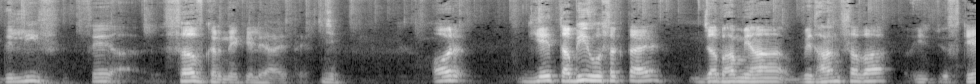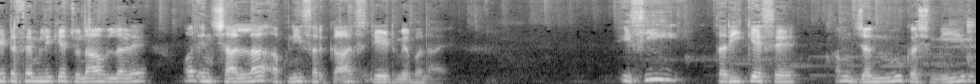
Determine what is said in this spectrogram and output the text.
दिल्ली से सर्व करने के लिए आए थे। जी। और ये तभी हो सकता है जब हम यहाँ विधानसभा स्टेट असेंबली के चुनाव लड़े और इंशाल्लाह अपनी सरकार स्टेट में बनाए। इसी तरीके से हम जम्मू कश्मीर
